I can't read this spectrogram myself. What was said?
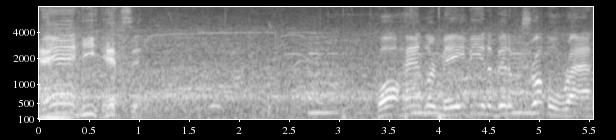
And he hits it. Handler may be in a bit of trouble, Raph.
